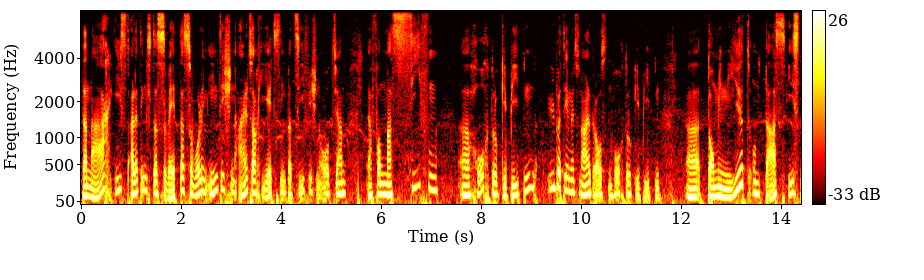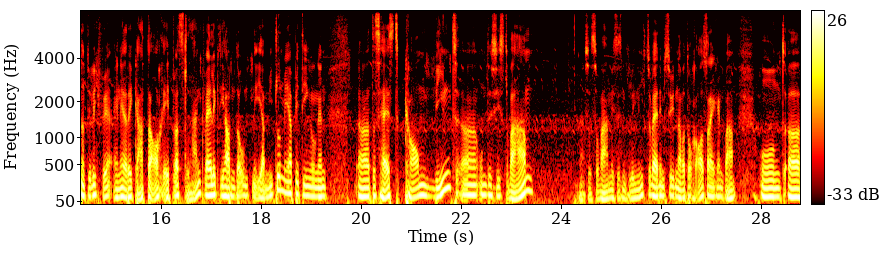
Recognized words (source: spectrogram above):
Danach ist allerdings das Wetter sowohl im Indischen als auch jetzt im Pazifischen Ozean äh, von massiven äh, Hochdruckgebieten, überdimensional großen Hochdruckgebieten äh, dominiert und das ist natürlich für eine Regatta auch etwas langweilig. Die haben da unten eher Mittelmeerbedingungen, äh, das heißt kaum Wind äh, und es ist warm. Also so warm ist es natürlich nicht so weit im Süden, aber doch ausreichend warm. Und äh,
